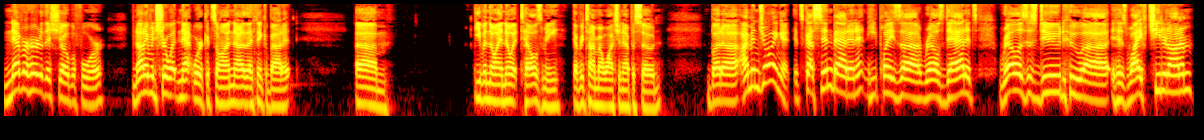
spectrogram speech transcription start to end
never heard of this show before. Not even sure what network it's on now that I think about it. Um, even though I know it tells me every time I watch an episode. But uh, I'm enjoying it. It's got Sinbad in it. He plays uh, Rel's dad. It's Rel is this dude who uh, his wife cheated on him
